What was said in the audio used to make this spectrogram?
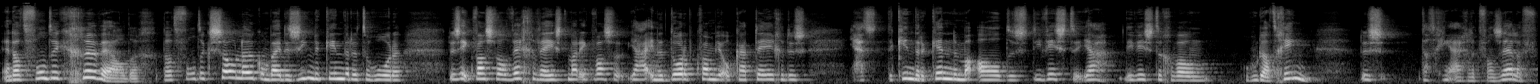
En dat vond ik geweldig. Dat vond ik zo leuk om bij de ziende kinderen te horen. Dus ik was wel weg geweest, maar ik was, ja, in het dorp kwam je elkaar tegen. Dus ja, de kinderen kenden me al, dus die wisten, ja, die wisten gewoon hoe dat ging. Dus dat ging eigenlijk vanzelf.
